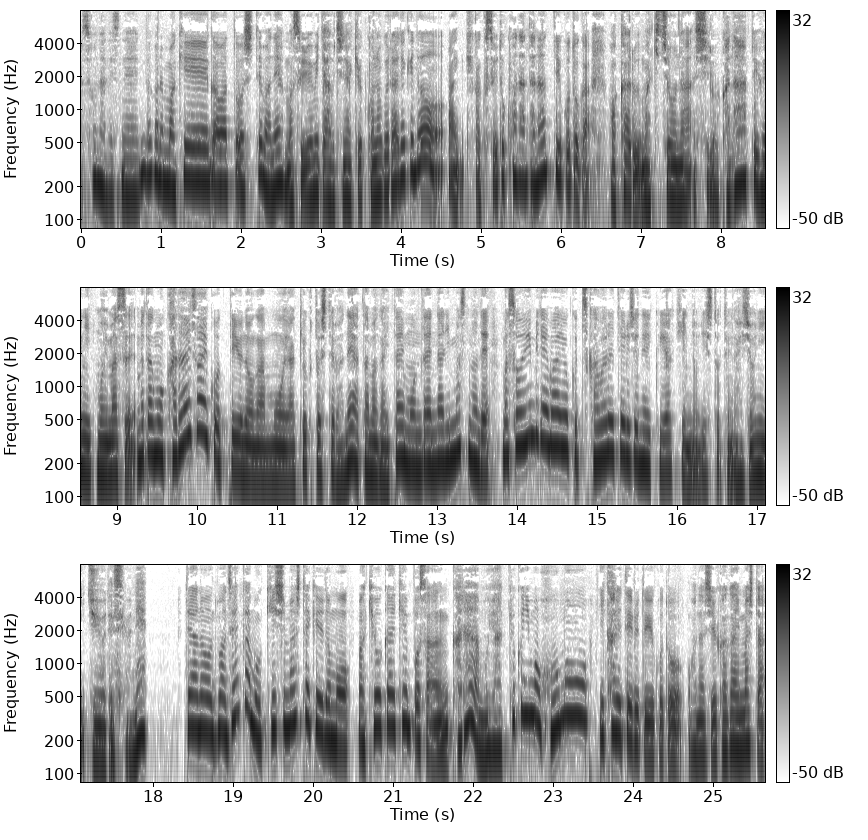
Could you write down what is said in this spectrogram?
そうなんですね。だからまあ経営側としてはね、まあそれを見て、うちの薬局このぐらいだけど、まあ企画するとこうなんだなっていうことがわかる、まあ貴重な資料かなというふうに思います。またもう課題在庫っていうのがもう薬局としてはね、頭が痛い問題になりますので、まあそういう意味ではよく使われているジェネリック医薬品のリストというのは非常に重要ですよね。で、あの、まあ、前回もお聞きしましたけれども、まあ、協会憲法さんからもう薬局にも訪問を行かれているということをお話伺いました。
